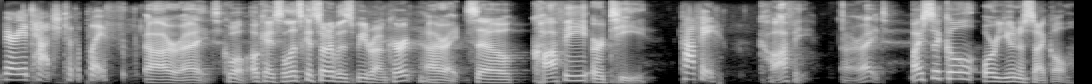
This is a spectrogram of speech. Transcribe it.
very attached to the place. All right. Cool. Okay, so let's get started with the speed round. Kurt? All right. So, coffee or tea? Coffee. Coffee. All right. Bicycle or unicycle?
